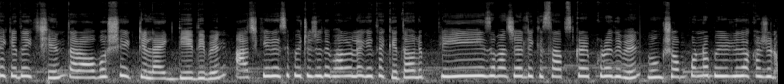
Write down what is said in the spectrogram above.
থেকে দেখছেন, তারা অবশ্যই একটি লাইক দিয়ে দিবেন। আজকের রেসিপিটি যদি ভালো লেগে থাকে, তাহলে প্লিজ আমার চ্যানেলটিকে সাবস্ক্রাইব করে দিবেন। এবং সম্পূর্ণ ভিডিও দেখার জন্য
